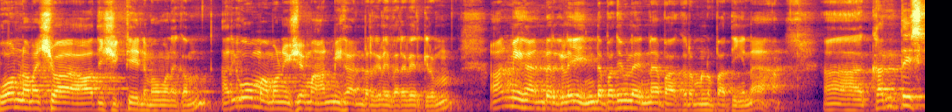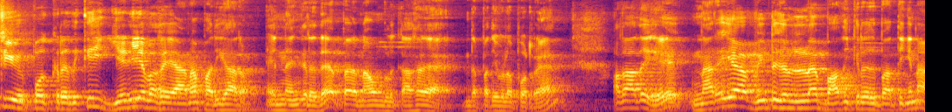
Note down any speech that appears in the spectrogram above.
ஓம் நமஸ்வா ஆதிசக்தி நம வணக்கம். அறிவோம் அமனுஷம் ஆன்மீக அன்பர்களை வரவேற்கிறோம். ஆன்மீக அன்பர்களே இந்த பதிவில் என்ன பார்க்குறோம்னு பார்த்தீங்கன்னா கந்திஷ்டி போக்குறதுக்கு எளிய வகையான பரிகாரம் என்னங்கிறத இப்போ நான் உங்களுக்காக இந்த பதிவில் போடுறேன். அதாவது நிறையா வீடுகளில் பாதிக்கிறது பார்த்திங்கன்னா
